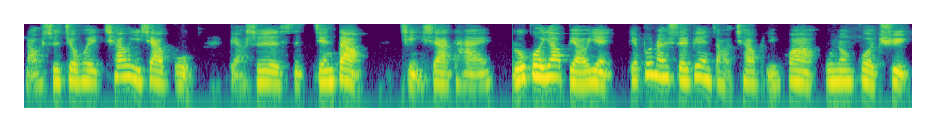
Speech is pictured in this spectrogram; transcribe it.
老师就会敲一下鼓，表示时间到。请下台。如果要表演，也不能随便找俏皮话糊弄过去，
